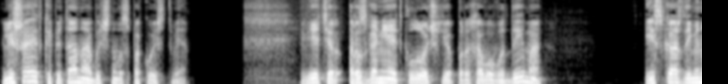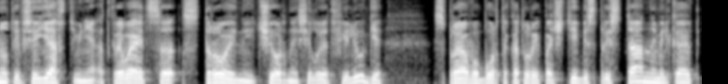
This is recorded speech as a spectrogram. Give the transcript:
лишает капитана обычного спокойствия. Ветер разгоняет клочья порохового дыма, и с каждой минутой все явственнее открывается стройный черный силуэт филюги, с правого борта которой почти беспрестанно мелькают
